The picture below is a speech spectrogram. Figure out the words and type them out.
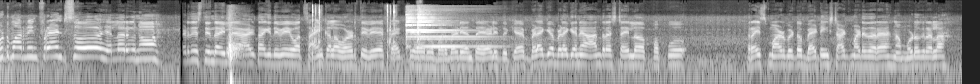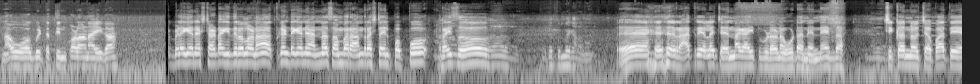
Good morning friends ಎಲ್ಲರಿಗೂ ಎರಡು ದಿವಸದಿಂದ ಇಲ್ಲೇ ಆಲ್ಟ್ ಆಗಿದ್ದೀವಿ. ಇವತ್ತು ಸಾಯಂಕಾಲ ಹೊರಡ್ತೀವಿ. ಫ್ಯಾಕ್ಟ್ರಿ ಅವರು ಬರಬೇಡಿ ಅಂತ ಹೇಳಿದ್ದಕ್ಕೆ ಬೆಳಗ್ಗೆ ಬೆಳಗ್ಗೆನೆ ಆಂಧ್ರ ಸ್ಟೈಲು ಪಪ್ಪು ರೈಸ್ ಮಾಡಿಬಿಟ್ಟು ಬ್ಯಾಟಿಂಗ್ ಸ್ಟಾರ್ಟ್ ಮಾಡಿದ್ದಾರೆ. ನಮ್ಮ ಹುಡುಗರೆಲ್ಲ ನಾವು ಹೋಗ್ಬಿಟ್ಟು ತಿನ್ಕೊಳ್ಳೋಣ ಈಗ. ಬೆಳಗ್ಗೆನೆ ಸ್ಟಾರ್ಟ್ ಆಗಿದ್ದೀರಲ್ಲ ಅಣ್ಣ. ಹತ್ತು ಗಂಟೆಗೇನೆ ಅನ್ನ, ಸಾಂಬಾರು ಆಂಧ್ರ ಸ್ಟೈಲ್ ಪಪ್ಪು ರೈಸು ಏ, ರಾತ್ರಿ ಎಲ್ಲ ಚೆನ್ನಾಗಿ ಆಯ್ತು ಬಿಡೋಣ. ಊಟ ನಿನ್ನೆಯಿಂದ. ಚಿಕನ್ನು, ಚಪಾತಿ.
